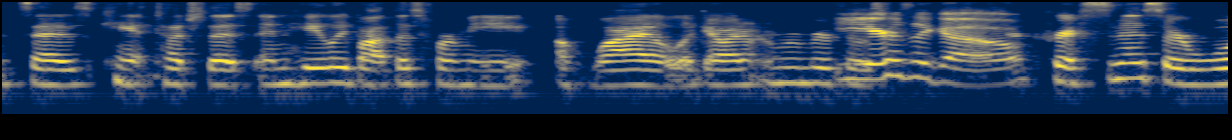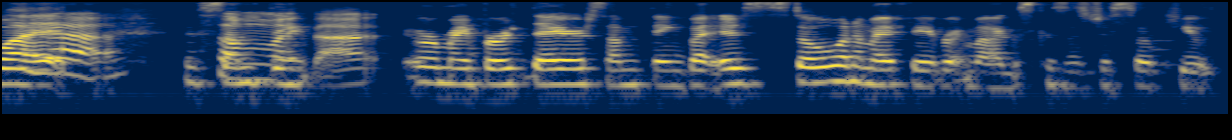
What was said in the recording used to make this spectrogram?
It says "Can't touch this," and Haley bought this for me a while ago. I don't remember if it was Years ago. Christmas or what. Yeah, something, something like that. or my birthday or something, but it's still one of my favorite mugs because it's just so cute.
